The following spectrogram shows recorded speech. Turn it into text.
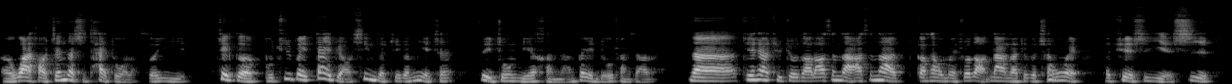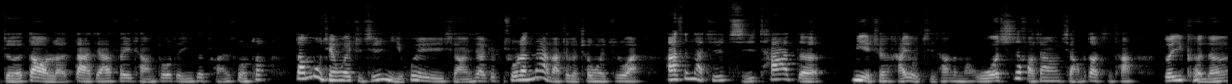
呃外号真的是太多了，所以这个不具备代表性的这个蔑称。最终也很难被流传下来。那接下去就到阿森纳，阿森纳刚才我们也说到，娜娜这个称谓，它确实也是得到了大家非常多的一个传送。到到目前为止，其实你会想一下，就除了娜娜这个称谓之外，阿森纳其实其他的蔑称还有其他的吗？我是好像想不到其他，所以可能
